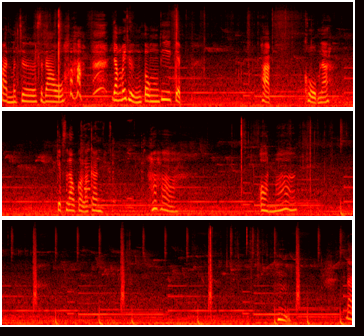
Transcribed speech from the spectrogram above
ปั่นมาเจอสะเดา ยังไม่ถึงตรงที่เก็บผักโขมนะ เก็บสะเดาก่อนแล้วกัน ฮ่าอ่อนมาก ได้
